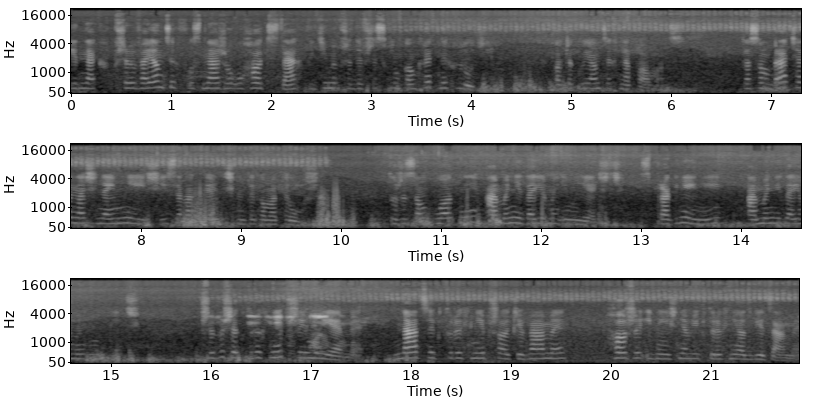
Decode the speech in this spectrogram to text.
Jednak przebywających w Usnarzu uchodźcach widzimy przede wszystkim konkretnych ludzi oczekujących na pomoc. To są bracia nasi najmniejsi z Ewangelii Świętego Mateusza, którzy są głodni, a my nie dajemy im jeść, spragnieni, a my nie dajemy im pić, przybysze, których nie przyjmujemy, nacy, których nie przeodziewamy, chorzy i więźniowie, których nie odwiedzamy.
